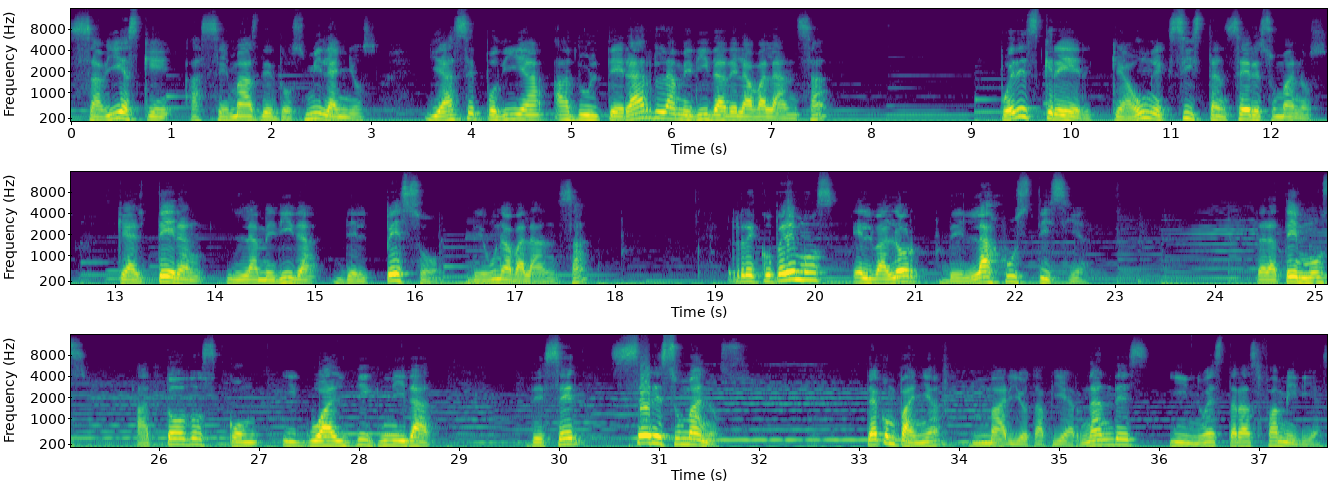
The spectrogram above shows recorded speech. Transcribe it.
¿Sabías que hace más de 2000 años ya se podía adulterar la medida de la balanza? ¿Puedes creer que aún existan seres humanos que alteran la medida del peso de una balanza? Recuperemos el valor de la justicia. Tratemos a todos con igual dignidad de ser seres humanos. Te acompaña Mario Tapia Hernández y nuestras familias.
